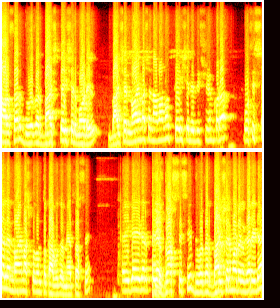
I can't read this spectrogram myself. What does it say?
পালসার দু হাজার বাইশ তেইশের মডেল বাইশের নয় মাসে নামানো তেইশে রেজিস্ট্রেশন করা পঁচিশ সালের নয় মাস পর্যন্ত কাগজের ম্যাপ আছে। এই গাড়িটার প্রাইস দশ সিসি দু হাজার বাইশের মডেল গাড়িটা।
